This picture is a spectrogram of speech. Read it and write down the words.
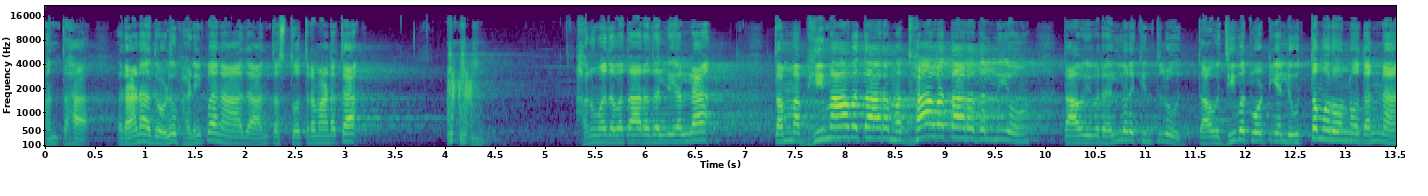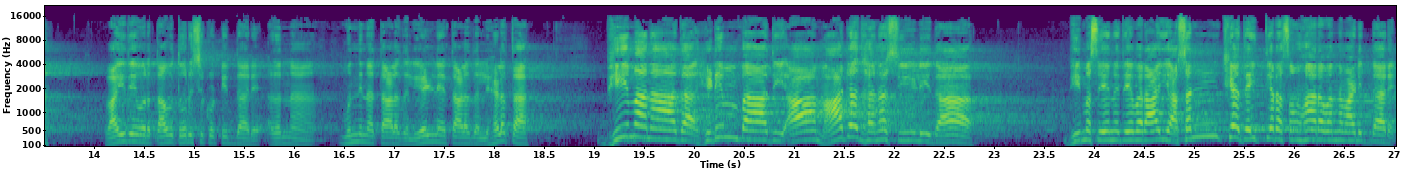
ಅಂತಹ ರಣದೊಳು ಫಣಿಪನಾದ ಅಂತ ಸ್ತೋತ್ರ ಮಾಡುತ್ತಾ. ಹನುಮದವತಾರದಲ್ಲಿ ಅಲ್ಲ ತಮ್ಮ ಭೀಮಾವತಾರ ಮಧ್ವಾವತಾರದಲ್ಲಿಯೂ ತಾವು ಇವರೆಲ್ಲರಿಗಿಂತಲೂ ತಾವು ಜೀವಕೋಟಿಯಲ್ಲಿ ಉತ್ತಮರು ಅನ್ನೋದನ್ನು ವಾಯುದೇವರು ತಾವು ತೋರಿಸಿಕೊಟ್ಟಿದ್ದಾರೆ. ಅದನ್ನು ಮುಂದಿನ ತಾಳದಲ್ಲಿ, ಏಳನೇ ತಾಳದಲ್ಲಿ ಹೇಳ್ತಾ, ಭೀಮನಾದ ಹಿಡಿಂಬಾದಿ ಆ ಮಾಜಧನ ಸೀಳಿದ. ಭೀಮಸೇನ ದೇವರಾಯಿ ಅಸಂಖ್ಯ ದೈತ್ಯರ ಸಂಹಾರವನ್ನು ಮಾಡಿದ್ದಾರೆ.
